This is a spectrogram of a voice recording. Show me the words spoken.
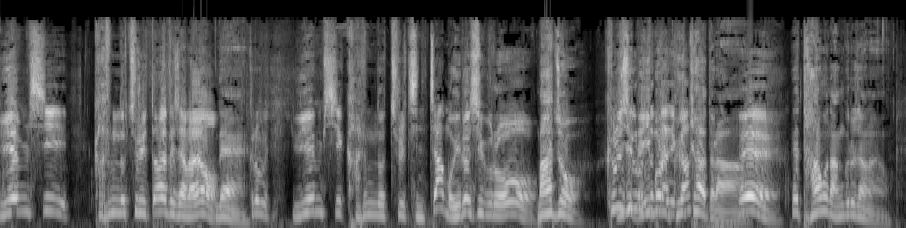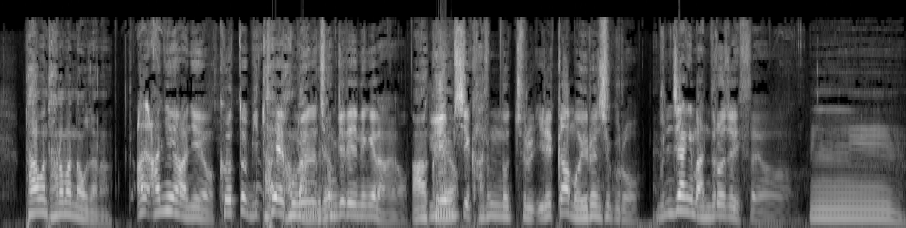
UMC 가슴 노출이 떠야 되잖아요. 네. 그러면 UMC 가슴 노출 진짜 뭐 이런 식으로 맞아. 그런 식으로 네이버는? 그렇게 하더라. 네. 근데 다음은 안 그러잖아요. 다음은 단어만 나오잖아. 아니, 아니에요, 아니에요. 그것도 밑에 다- 보면? 정제되어 있는 게 나와요. 아, 그래요? UMC 가슴 노출 일까 뭐 이런 식으로 문장이 만들어져 있어요. 음,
